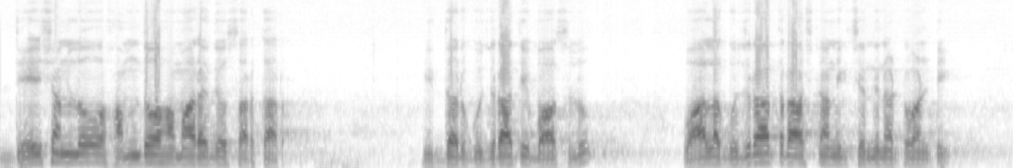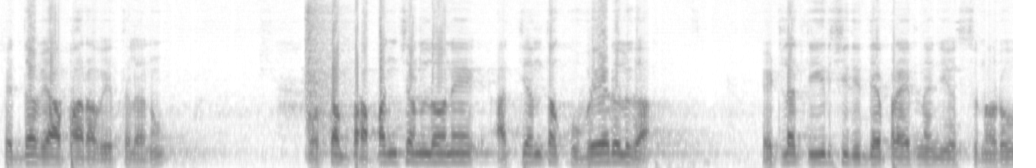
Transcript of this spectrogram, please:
దేశంలో హమ్దో హమారదేవ్ సర్కార్ ఇద్దరు గుజరాతీ బాసులు వాళ్ళ గుజరాత్ రాష్ట్రానికి చెందినటువంటి పెద్ద వ్యాపారవేత్తలను మొత్తం ప్రపంచంలోనే అత్యంత కుబేరులుగా ఎట్లా తీర్చిదిద్దే ప్రయత్నం చేస్తున్నారు?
